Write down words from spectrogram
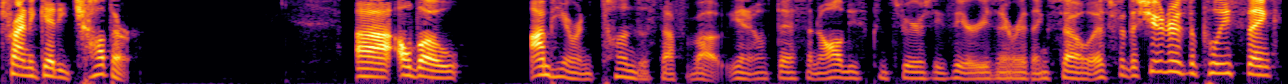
trying to get each other. Uh, although I'm hearing tons of stuff about, you know, this and all these conspiracy theories and everything. So, as for the shooters, the police think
